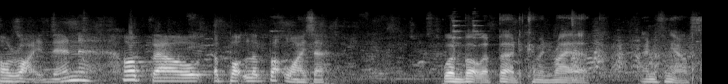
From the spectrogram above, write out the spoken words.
Alright then, how about a bottle of Budweiser? One bottle of Bud coming right up. Anything else?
